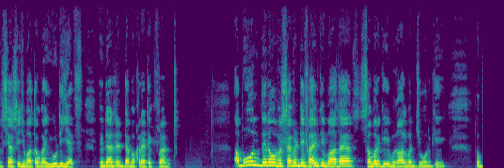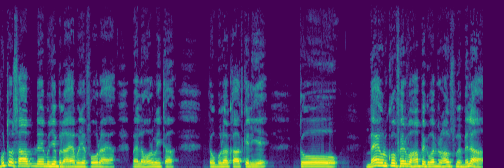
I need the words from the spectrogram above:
سیاسی جماعتوں کا U D F United Democratic Front اب ان دنوں سیونٹی فائیو کی بات ہے، سمر کی غالباً جون کی۔ تو بھٹو صاحب نے مجھے بلایا، مجھے فون آیا، میں لاہور میں ہی تھا، تو ملاقات کے لیے۔ تو میں ان کو پھر وہاں پہ گورنر ہاؤس میں ملا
